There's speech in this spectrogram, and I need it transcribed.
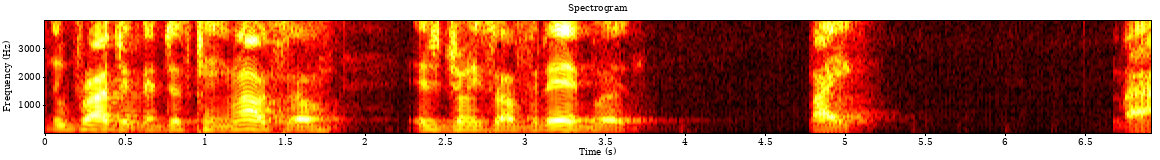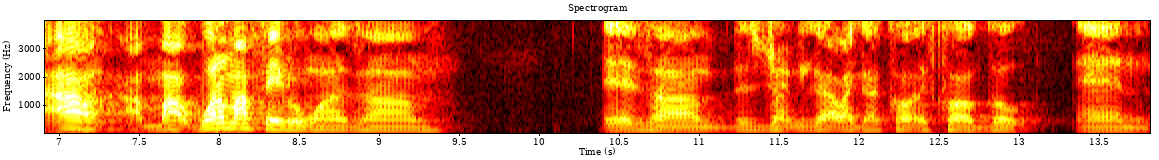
new project that just came out, so it's joints off of there. But like, like I don't, I, my one of my favorite ones, um, is um this joint we got like I call it's called Goat, and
